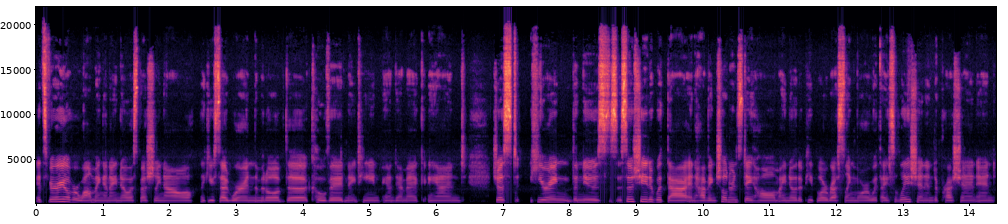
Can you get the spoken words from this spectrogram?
it's very overwhelming and i know especially now like you said we're in the middle of the covid-19 pandemic and just hearing the news associated with that and having children stay home i know that people are wrestling more with isolation and depression and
